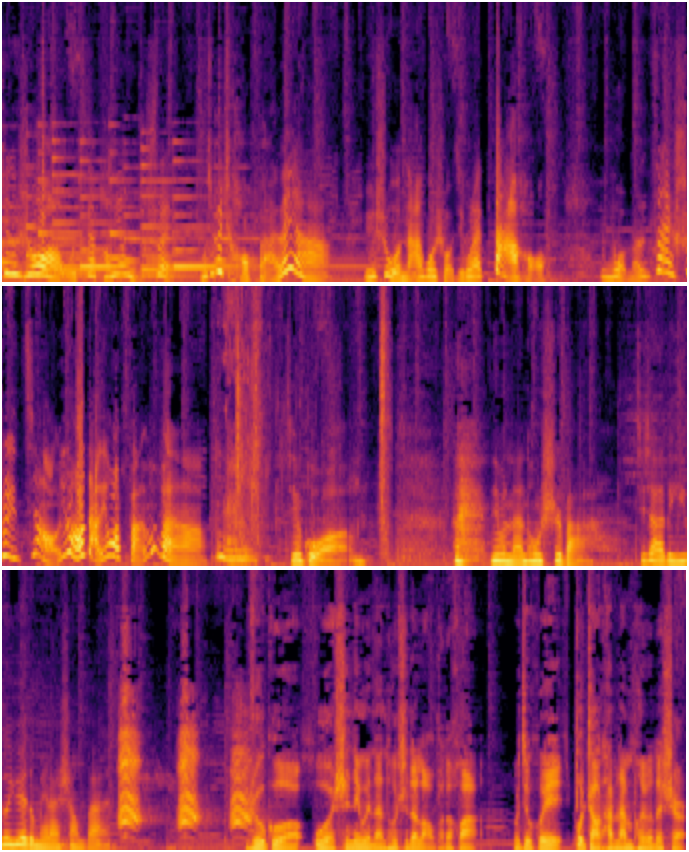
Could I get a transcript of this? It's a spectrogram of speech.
这个时候啊，我就在旁边午睡，我就被吵烦了呀。于是我拿过手机过来大吼：“我们在睡觉，你老是打电话烦不烦啊？”结果，哎，那位男同事吧，接下来的一个月都没来上班。如果我是那位男同事的老婆的话，我就会不找她男朋友的事儿，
